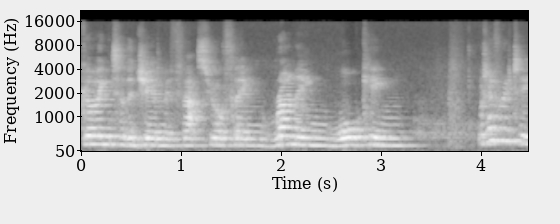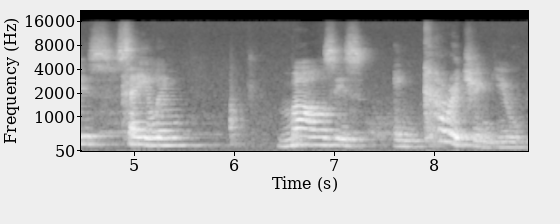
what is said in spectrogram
going to the gym if that's your thing, running, walking, whatever it is, sailing, Mars is encouraging you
